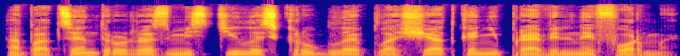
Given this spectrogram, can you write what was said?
а по центру разместилась круглая площадка неправильной формы.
